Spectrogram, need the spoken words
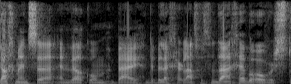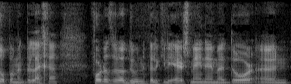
Dag mensen en welkom bij De Belegger. Laten we het vandaag hebben over stoppen met beleggen. Voordat we dat doen wil ik jullie eerst meenemen door een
